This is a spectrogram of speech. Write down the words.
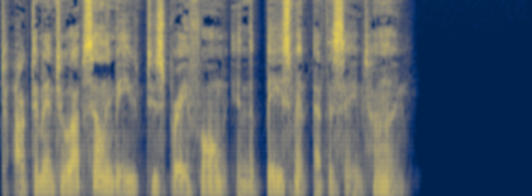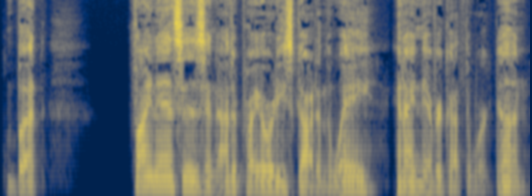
talked him into upselling me to spray foam in the basement at the same time. But finances and other priorities got in the way, and I never got the work done.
